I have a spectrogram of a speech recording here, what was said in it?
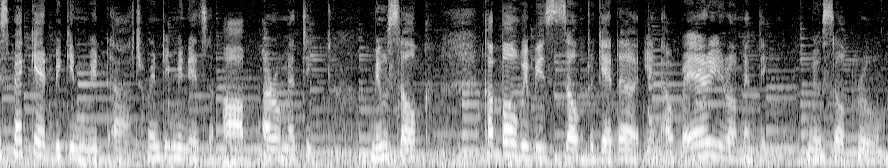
This package, begin with uh, 20 minutes of aromatic milk soak. Couple will be soaked together in a very romantic milk soak room.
